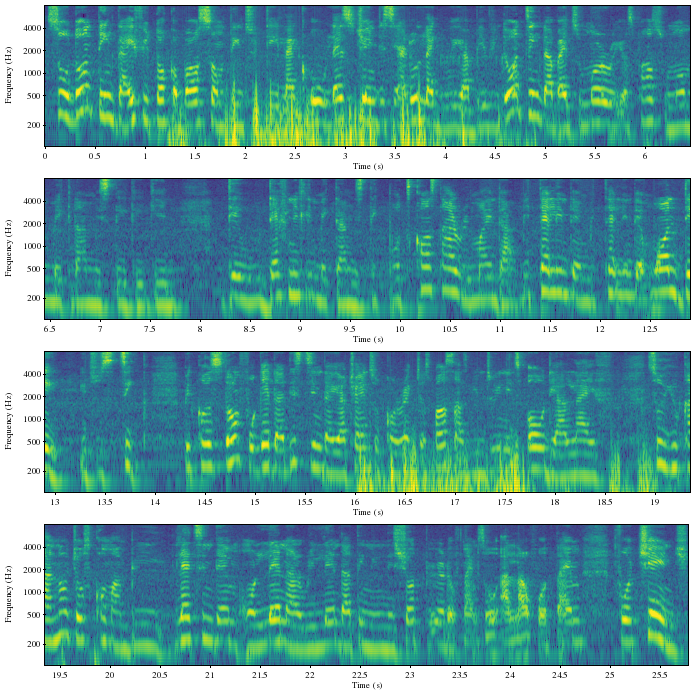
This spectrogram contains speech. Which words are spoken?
So don't think that if you talk about something today, like, oh, let's change this, I don't like the way you're behaving, don't think that by tomorrow your spouse will not make that mistake again. They will definitely make that mistake. But constant reminder be telling them be telling them. One day it will stick. Because don't forget that this thing that you are trying to correct your spouse has been doing it all their life. So you cannot just come and be letting them unlearn and relearn that thing in a short period of time. So allow for time for change.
